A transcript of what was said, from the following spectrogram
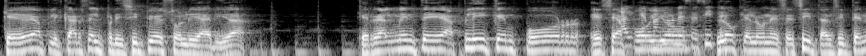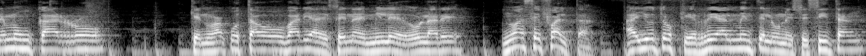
que debe aplicarse el principio de solidaridad. Que realmente apliquen por ese apoyo lo, lo que lo necesitan. Si tenemos un carro que nos ha costado varias decenas de miles de dólares, no hace falta. Hay otros que realmente lo necesitan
